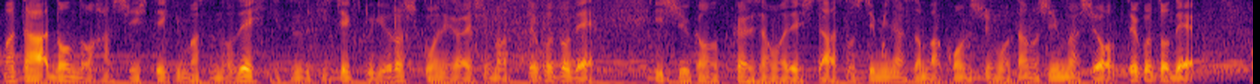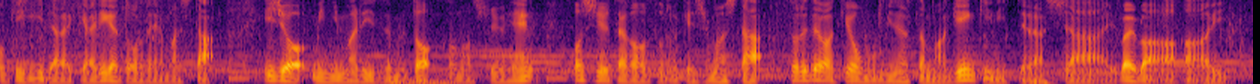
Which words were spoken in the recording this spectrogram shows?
またどんどん発信していきますので引き続きチェックよろしくお願いします。ということで1週間お疲れ様でした。そして皆様今週も楽しみましょう。ということでお聴きいただきありがとうございました。以上ミニマリズムとその周辺星歌がお届けしました。それでは今日も皆様元気にいってらっしゃい。バイバイ。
